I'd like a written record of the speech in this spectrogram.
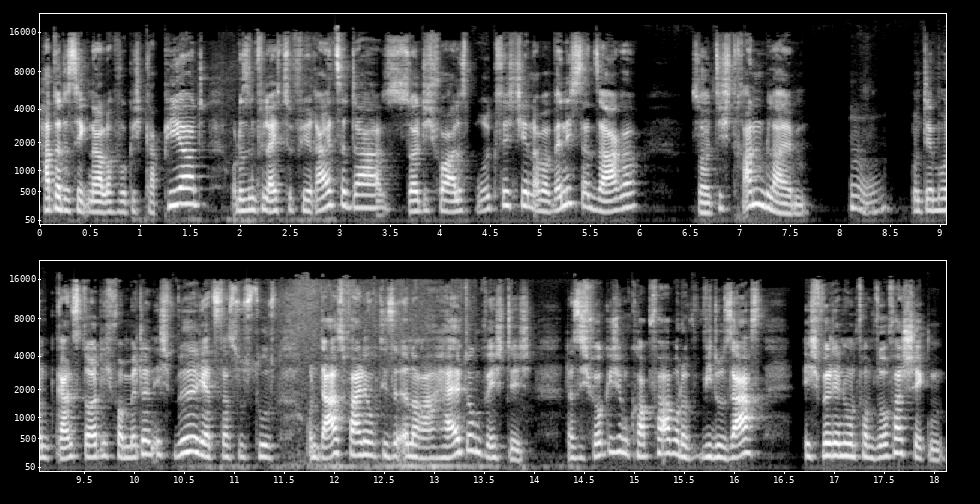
Hat er das Signal auch wirklich kapiert? Oder sind vielleicht zu viel Reize da? Das sollte ich vor alles berücksichtigen. Aber wenn ich es dann sage, sollte ich dranbleiben. Mhm. Und dem Hund ganz deutlich vermitteln, ich will jetzt, dass du es tust. Und da ist vor allem auch diese innere Haltung wichtig, dass ich wirklich im Kopf habe, oder wie du sagst, ich will den Hund vom Sofa schicken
